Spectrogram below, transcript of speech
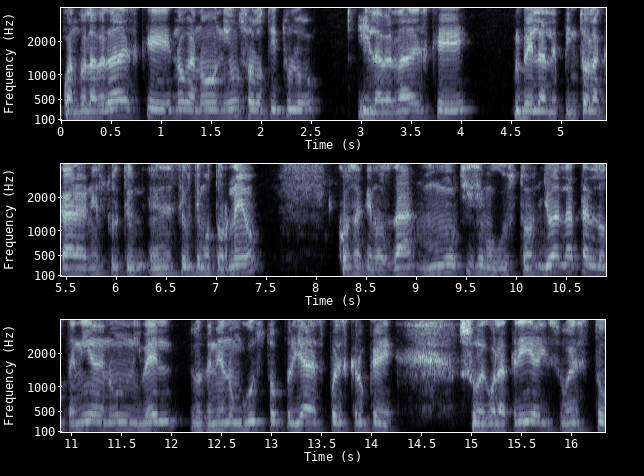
cuando la verdad es que no ganó ni un solo título y la verdad es que Vela le pintó la cara en este, último torneo, cosa que nos da muchísimo gusto. Yo a Slatan lo tenía en un nivel, lo tenía en un gusto, pero ya después creo que su egolatría y su esto,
